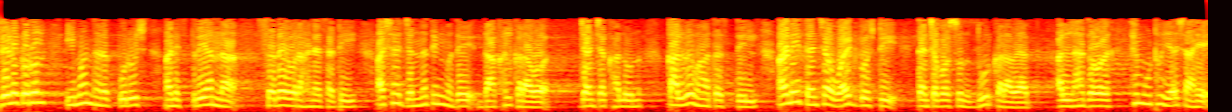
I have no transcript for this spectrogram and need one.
जेणेकरून इमानधारक पुरुष आणि स्त्रियांना सदैव राहण्यासाठी अशा जन्नतींमध्ये दाखल करावं ज्यांच्या खालून कालवे वाहत असतील आणि त्यांच्या वाईट गोष्टी त्यांच्यापासून दूर कराव्यात अल्लाजवळ हे मोठं यश आहे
